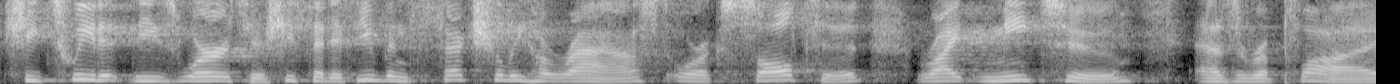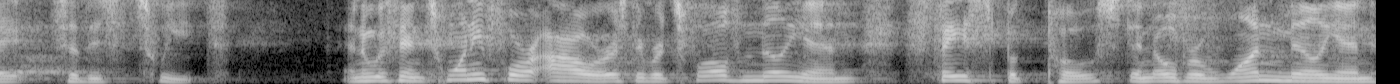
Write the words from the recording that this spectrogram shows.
she tweeted these words here. She said, if you've been sexually harassed or assaulted, write me too as a reply to this tweet. And within 24 hours, there were 12 million Facebook posts and over 1 million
